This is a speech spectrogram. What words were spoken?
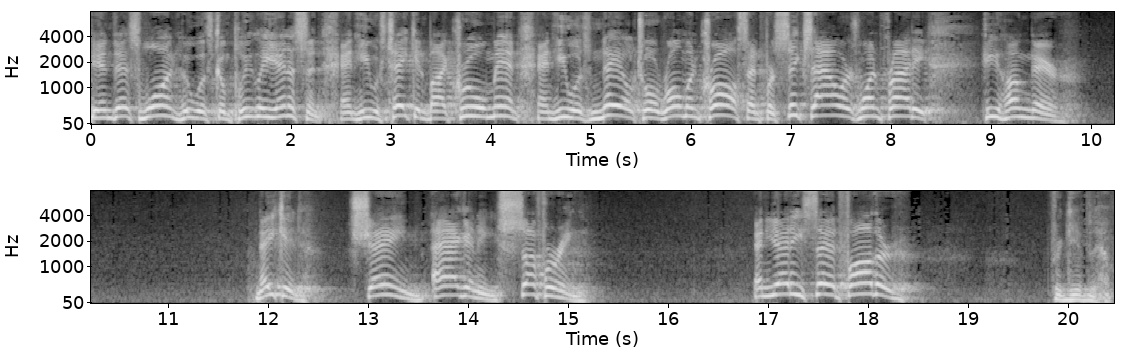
In this one who was completely innocent, and he was taken by cruel men, and he was nailed to a Roman cross, and for six hours one Friday, he hung there. Naked, shame, agony, suffering. And yet he said, Father, forgive them.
